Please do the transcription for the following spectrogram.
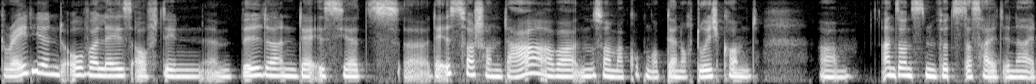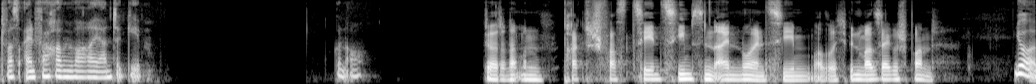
Gradient-Overlays auf den ähm, Bildern, der ist jetzt, äh, der ist zwar schon da, aber muss man mal gucken, ob der noch durchkommt. Ähm, ansonsten wird es das halt in einer etwas einfacheren Variante geben. Genau. Ja, dann hat man praktisch fast zehn Themes in einen neuen Theme. Also ich bin mal sehr gespannt. Ja,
